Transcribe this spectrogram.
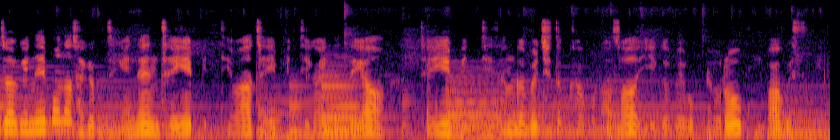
대표적인 일본어 자격증에는 JAPT와 JPT가 있는데요. JAPT 상급을 취득하고 나서 2급을 목표로 공부하고 있습니다.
